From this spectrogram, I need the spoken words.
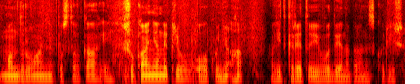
мандрування по ставках і шукання не клюв окуня, а відкритої води, напевно, скоріше.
